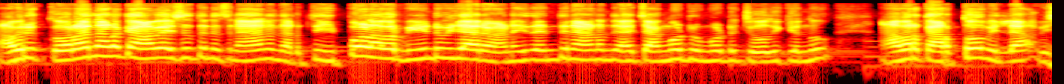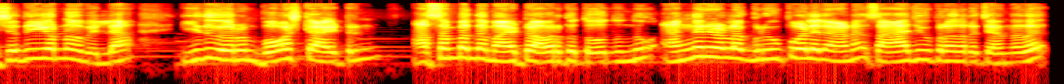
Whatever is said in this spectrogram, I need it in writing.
അവർ കുറെ നാളൊക്കെ ആവേശത്തിന് സ്നാനം നടത്തി. ഇപ്പോൾ അവർ വീണ്ടും വിചാരമാണ് ഇത് എന്തിനാണെന്ന് ചോദിച്ചാൽ അങ്ങോട്ടും ഇങ്ങോട്ടും ചോദിക്കുന്നു. അവർക്ക് അർത്ഥവുമില്ല വിശദീകരണവുമില്ല. ഇത് വെറും ബോഷ്കായിട്ടും അസംബന്ധമായിട്ടും അവർക്ക് തോന്നുന്നു. അങ്ങനെയുള്ള ഗ്രൂപ്പുകളിലാണ് സാജു ബ്രദർ ചെന്നത്.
